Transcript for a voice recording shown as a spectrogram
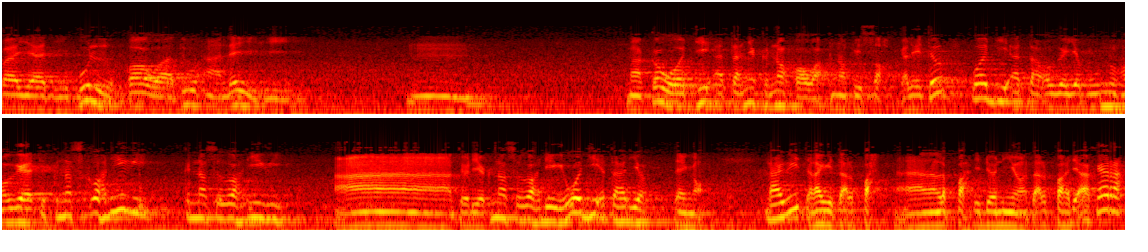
fa yajibul qawadu alaihi. Hmm. Maka wajib atasnya kena kawak, kena kisah. Kali itu wajib atas orang yang bunuh orang tu kena serah diri, kena serah diri. Ah, tu dia kena serah diri, wajib atas dia. Tengok. Lari tak lari tak lepas. Ha, lepas di dunia, tak lepas di akhirat.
